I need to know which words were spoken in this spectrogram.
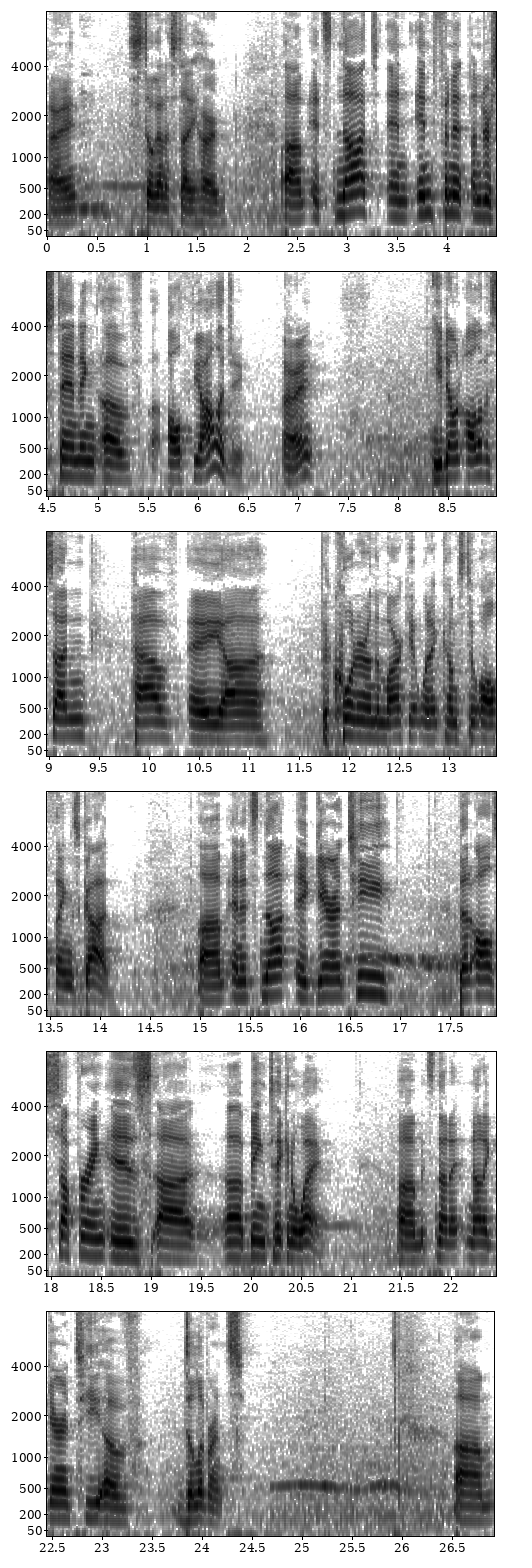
all right? You still got to study hard. Um, it's not an infinite understanding of all theology, all right? You don't all of a sudden have a, uh, the corner on the market when it comes to all things God. Um, and it's not a guarantee that all suffering is uh, uh, being taken away. Um, it's not a, not a guarantee of deliverance. Um,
